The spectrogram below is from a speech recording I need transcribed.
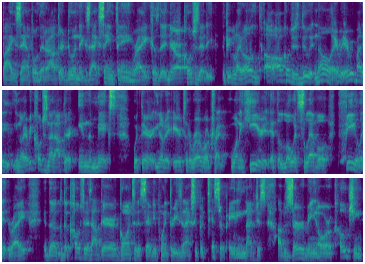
by example that are out there doing the exact same thing, right? Because there are coaches that the people like, oh, all, all coaches do it. No, every everybody, you know, every coach is not out there in the mix with their, you know, their ear to the railroad track, want to hear it at the lowest level, feel it, right? The the coach that is out there going to the 70.3s and actually participating, not just observing or coaching,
